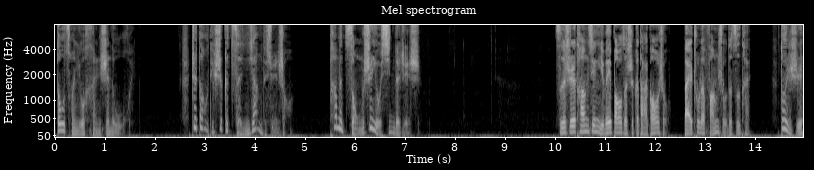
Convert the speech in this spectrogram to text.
都存有很深的误会。这到底是个怎样的选手？他们总是有新的认识。此时，汤兴以为包子是个大高手，摆出了防守的姿态，顿时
